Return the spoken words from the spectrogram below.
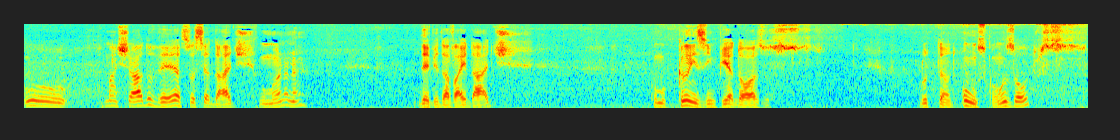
O Machado vê a sociedade humana, né? Devido à vaidade, como cães impiedosos, lutando uns com os outros,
